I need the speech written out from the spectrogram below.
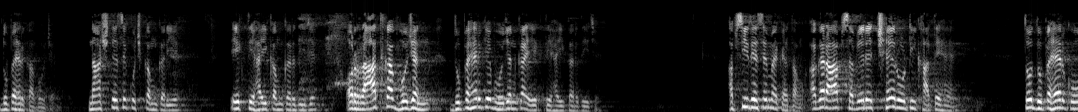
दोपहर का भोजन। नाश्ते से कुछ कम करिए, एक तिहाई कम कर दीजिए, और रात का भोजन, दोपहर के भोजन का एक तिहाई कर दीजिए। अब सीधे से मैं कहता हूँ, अगर आप सवेरे छह रोटी खाते हैं तो दोपहर को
